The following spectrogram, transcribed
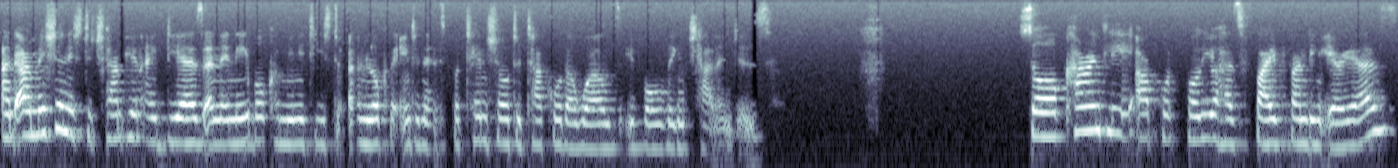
And our mission is to champion ideas and enable communities to unlock the internet's potential to tackle the world's evolving challenges. So currently our portfolio has five funding areas,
